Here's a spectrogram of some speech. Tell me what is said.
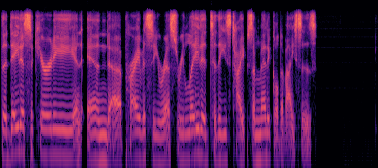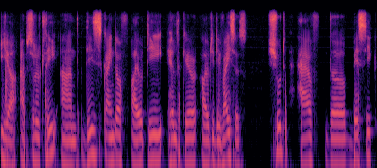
the data security and, and uh, privacy risks related to these types of medical devices? Yeah, absolutely. And these kind of IoT healthcare IoT devices should have the basic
